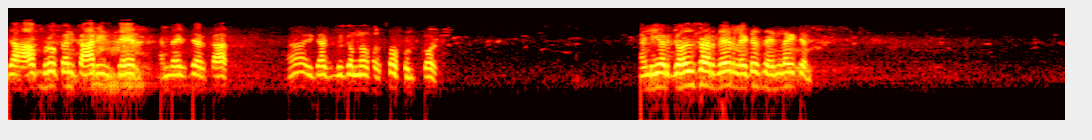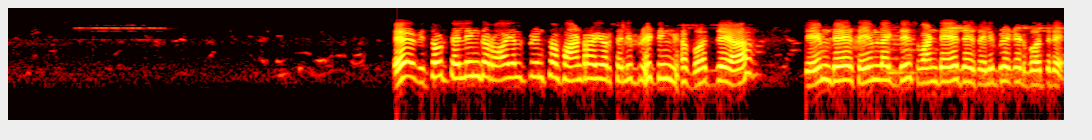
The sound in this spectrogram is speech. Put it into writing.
the half broken car is there their car. Uh, it has become a also food court. And your girls are there, let us enlighten. Hey, without telling the royal prince of Andhra you're celebrating a birthday, huh? Same day, same like this, one day they celebrated birthday.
